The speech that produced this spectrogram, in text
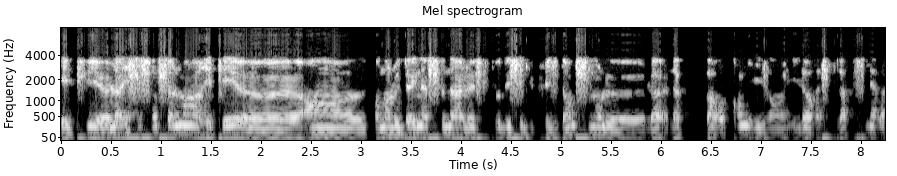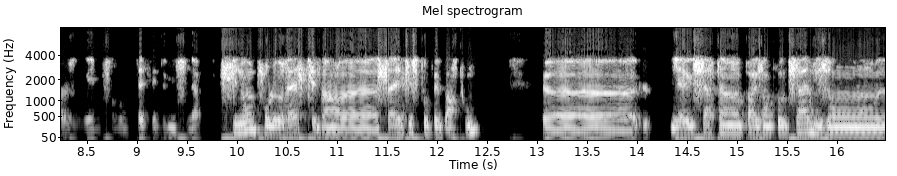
Et puis euh, là, ils se sont seulement arrêtés euh, pendant le deuil national suite au décès du président. Sinon, le, la, coupe va reprendre. Il, il leur reste la finale à jouer, il me peut-être les demi-finales. Sinon, pour le reste, eh ben, euh, ça a été stoppé partout. il y a eu certains, par exemple au Tchad, ils ont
